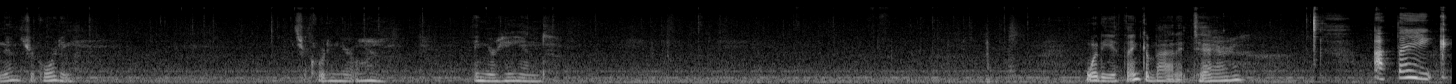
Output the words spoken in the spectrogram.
now it's recording. It's recording your arm and your hand. What do you think about it, Tara? I think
